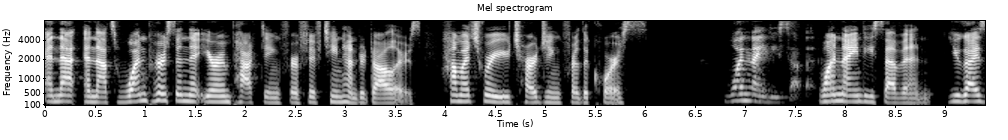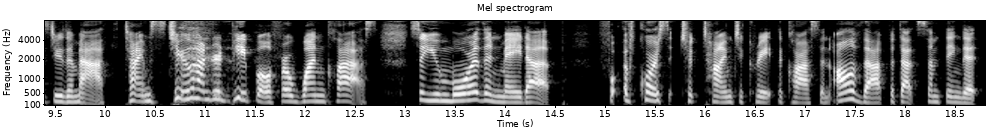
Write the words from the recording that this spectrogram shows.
And that and that's one person that you're impacting for $1500. How much were you charging for the course? One ninety seven. 197. You guys do the math. Times 200 people for one class. So you more than made up. For, of course, it took time to create the class and all of that, but that's something that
